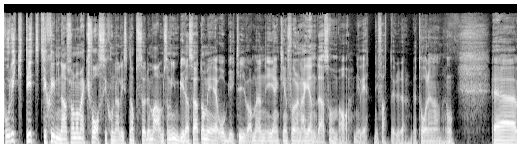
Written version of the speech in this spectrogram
på riktigt, till skillnad från de här kvasijournalisterna på Södermalm som inbillar sig att de är objektiva men egentligen för en agenda som, ja, ni vet, ni fattar ju det där. Jag tar det en annan gång. Eh,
